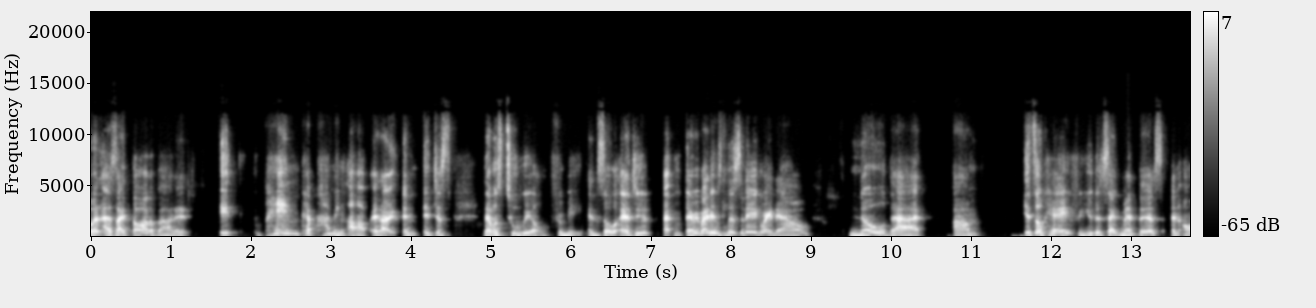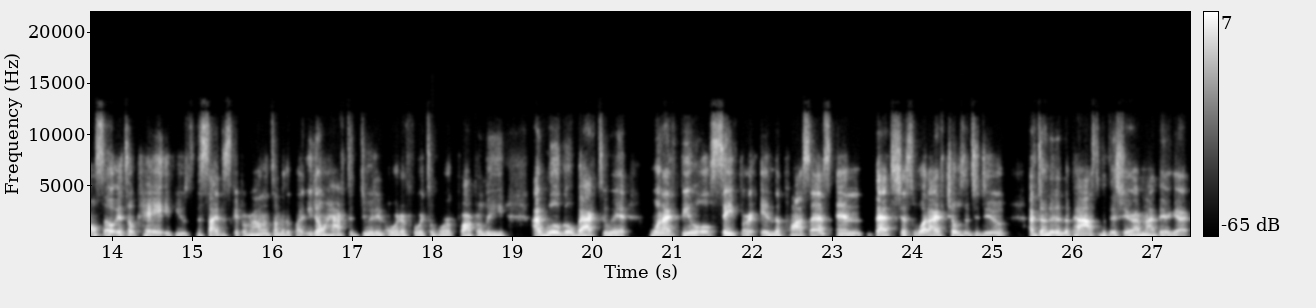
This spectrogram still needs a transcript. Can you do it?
But as I thought about it, it pain kept coming up and I and it just that was too real for me. And so as you everybody who's listening right now, know that um, it's okay for you to segment this. And also it's okay if you decide to skip around on some of the questions. You don't have to do it in order for it to work properly. I will go back to it when I feel safer in the process. And that's just what I've chosen to do. I've done it in the past, but this year I'm not there yet.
